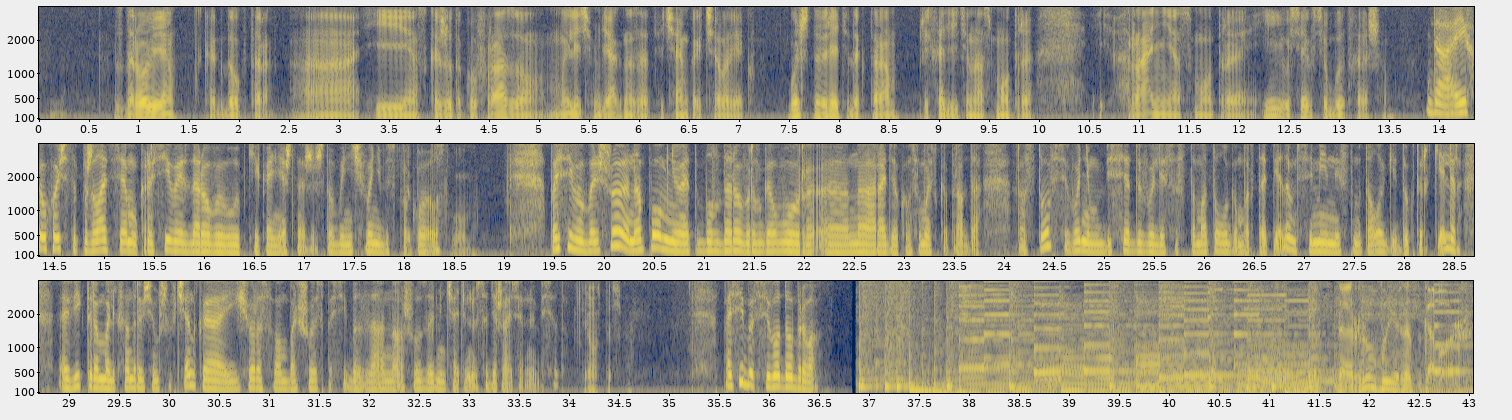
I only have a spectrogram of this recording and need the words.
здоровья, как доктор. А, и скажу такую фразу. Мы лечим диагнозы, отвечаем как человек. Больше доверяйте докторам, приходите на осмотры, ранние осмотры, и у всех все будет хорошо. Да, их хочется пожелать всем красивой и здоровой улыбки, конечно же, чтобы ничего не беспокоило. Это безусловно. Спасибо большое. Напомню, это был здоровый разговор э, на радио «Комсомольская правда» Ростов. Сегодня мы беседовали со стоматологом-ортопедом семейной стоматологии доктор Келлер Виктором Александровичем Шевченко. Еще раз вам большое спасибо за нашу замечательную содержательную беседу. И вам спасибо. Спасибо, всего доброго. Здоровый разговор.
